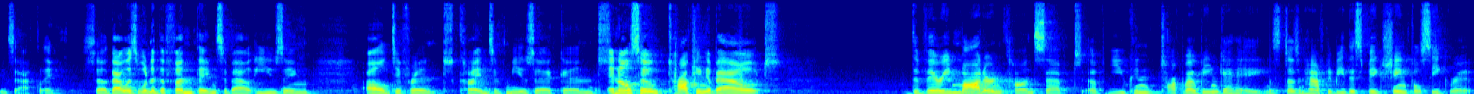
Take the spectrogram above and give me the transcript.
exactly so that was one of the fun things about using all different kinds of music and and also talking about the very modern concept of you can talk about being gay. This doesn't have to be this big shameful secret.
